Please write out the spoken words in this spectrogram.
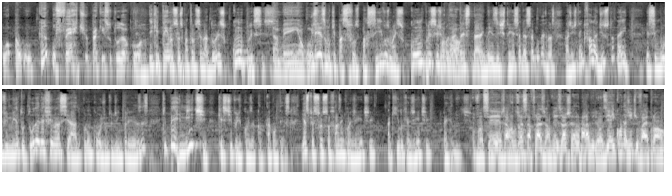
o, o campo fértil para que isso tudo ocorra. E que tem nos seus patrocinadores cúmplices. Também alguns. Mesmo que pass- fossem passivos, mas cúmplices de uma- da, da inexistência dessa governança. A gente tem que falar disso também. Esse movimento todo ele é financiado por um conjunto de empresas que permite que esse tipo de coisa acon- aconteça. E as pessoas só fazem com a gente aquilo que a gente permite. Você já usou essa frase uma vez, eu acho ela maravilhosa. E aí, quando a gente vai para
